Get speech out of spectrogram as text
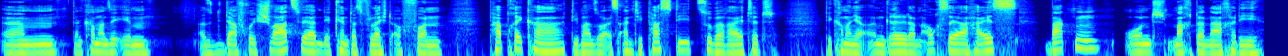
Ähm, dann kann man sie eben also die darf ruhig schwarz werden. Ihr kennt das vielleicht auch von Paprika, die man so als Antipasti zubereitet. Die kann man ja im Grill dann auch sehr heiß backen und macht dann nachher die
